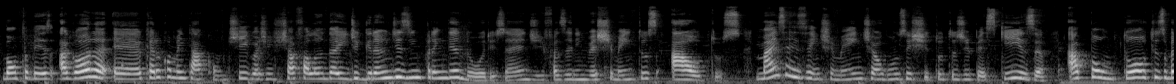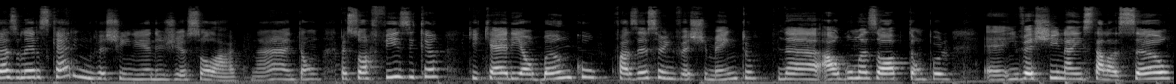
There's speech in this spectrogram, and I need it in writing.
Bom, Tobias, agora é, eu quero comentar contigo, a gente está falando aí de grandes empreendedores, né, de fazer investimentos altos. Mais recentemente, alguns institutos de pesquisa apontou que os brasileiros querem investir em energia solar, né? Então, pessoa física que quer ir ao banco fazer seu investimento, na, algumas optam por é, investir na instalação,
